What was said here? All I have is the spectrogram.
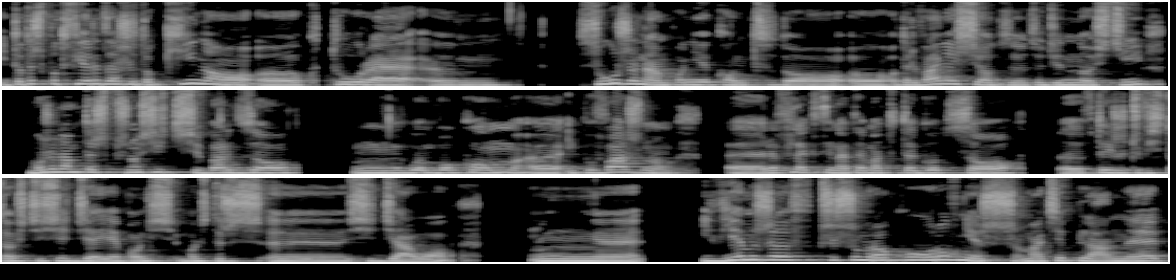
I to też potwierdza, że to kino, e, które służy nam poniekąd do e, oderwania się od codzienności, może nam też przynosić bardzo mm, głęboką e, i poważną refleksję na temat tego, co w tej rzeczywistości się dzieje, bądź, bądź też się działo. Mm, I wiem, że w przyszłym roku również macie plany,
